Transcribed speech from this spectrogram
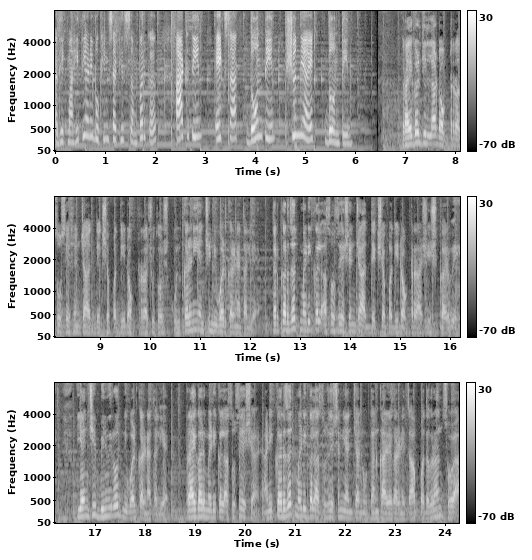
अधिक माहिती आणि बुकिंगसाठी संपर्क आठ तीन एक सात दोन तीन शून्य एक दोन तीन. रायगड जिल्हा डॉक्टर असोसिएशनच्या अध्यक्षपदी डॉक्टर आशुतोष कुलकर्णी यांची निवड करण्यात आली आहे. तर कर्जत मेडिकल असोसिएशनच्या अध्यक्षपदी डॉक्टर आशिष कर्वे यांची बिनविरोध निवड करण्यात आली आहे. रायगड मेडिकल असोसिएशन आणि कर्जत मेडिकल असोसिएशन यांच्या नूतन कार्यकारिणीचा पदग्रहण सोहळा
